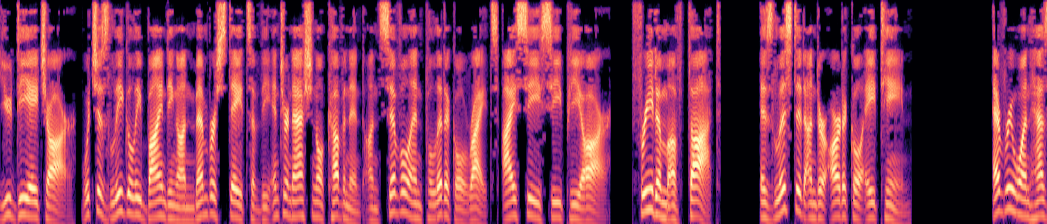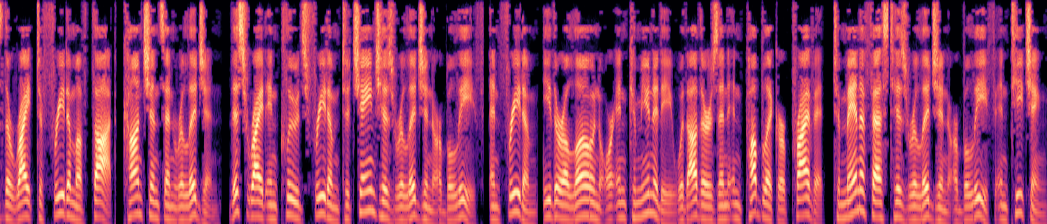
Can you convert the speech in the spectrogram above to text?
UDHR, which is legally binding on member states of the International Covenant on Civil and Political Rights ICCPR, freedom of thought is listed under Article 18. Everyone has the right to freedom of thought, conscience and religion. This right includes freedom to change his religion or belief, and freedom, either alone or in community with others and in public or private, to manifest his religion or belief in teaching,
